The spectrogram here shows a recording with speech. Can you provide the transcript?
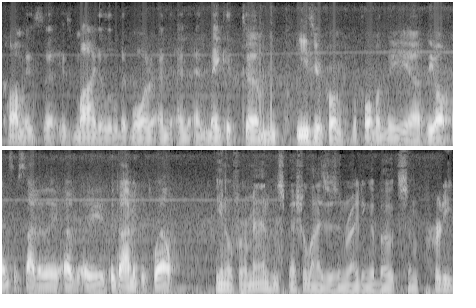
calm his uh, his mind a little bit more and, and, and make it um, easier for him to perform on the uh, the offensive side of the of the, the diamond as well. You know, for a man who specializes in writing about some pretty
